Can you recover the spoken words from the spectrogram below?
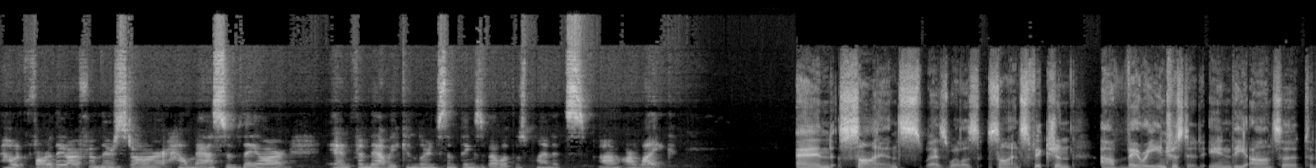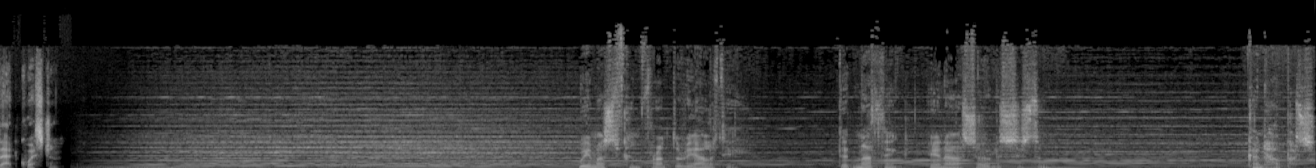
how far they are from their star how massive they are and from that we can learn some things about what those planets um, are like and science, as well as science fiction, are very interested in the answer to that question. We must confront the reality that nothing in our solar system can help us.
